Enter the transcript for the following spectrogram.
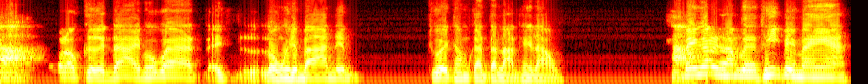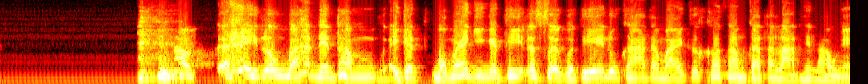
ค่ะ เราเกิดได้เพราะว่าไอ้โรงพยาบาลเนี่ยช่วยทำการตลาดให้เรา ค่ะ ไม่งั้นทำกะทิไปไหมอะเอ้า ไอ้โรงพยาบาลเนี่ยทำไอ้กะบอกไม่ให้กินกะทิแล้วเสิร์ฟกะทิให้ลูกค้าทำไมก็เขาทำการตลาดให้เราไง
